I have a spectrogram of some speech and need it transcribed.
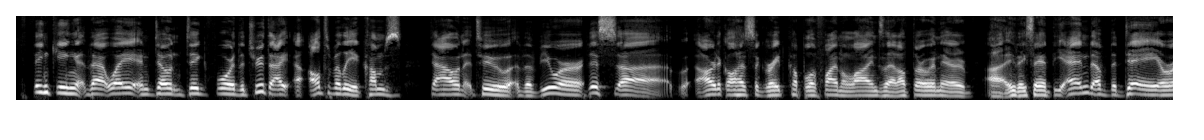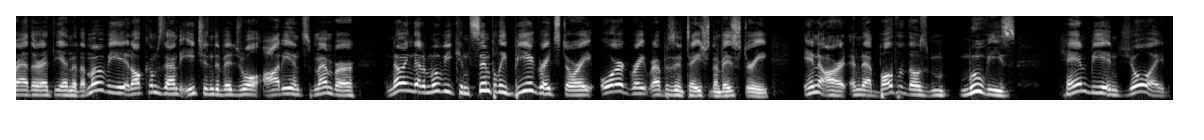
thinking that way and don't dig for the truth. I ultimately it comes down to the viewer. This uh, article has a great couple of final lines that I'll throw in there. Uh, they say at the end of the day, or rather at the end of the movie, it all comes down to each individual audience member knowing that a movie can simply be a great story or a great representation of history in art, and that both of those m- movies can be enjoyed,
